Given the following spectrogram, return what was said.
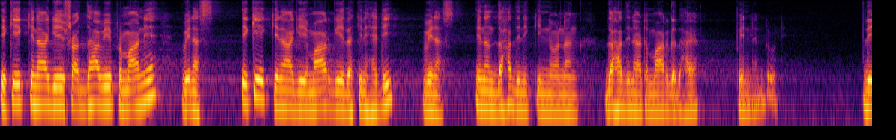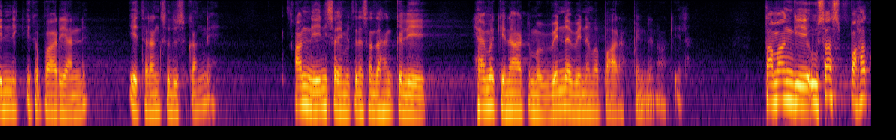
එක එක්කෙනගේ ශ්‍රද්ධාවේ ප්‍රමාණය වෙනස්. එක එක්කෙනගේ මාර්ගය දකින හැටි වෙනස්. එනම් දහ දෙනෙක් ඉන්නවනං දහ දෙනාට මාර්ගදහය පෙන්න්නට ඕනේ. දෙන්නෙක් එක පාරයන්න ඒ තරං සුදුසුකං නෑ. අන්න ඒ නිසයි මෙතන සඳහන් කළේ හැම කෙනාටම වෙන්න වෙනම පාරක් පෙන්න්නනවා කියලා. තමන්ගේ උසස් පහත්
